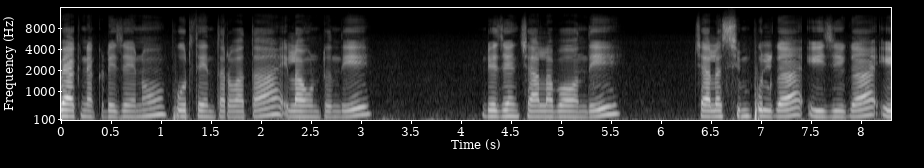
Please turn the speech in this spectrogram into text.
బ్యాక్ నెక్ డిజైను పూర్తయిన తర్వాత ఇలా ఉంటుంది. డిజైన్ చాలా బాగుంది. చాలా సింపుల్గా ఈజీగా ఈ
